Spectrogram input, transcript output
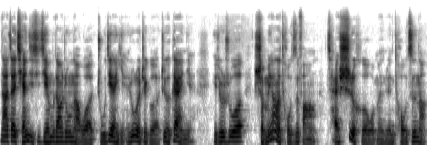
那在前几期节目当中呢，我逐渐引入了这个这个概念，也就是说，什么样的投资房才适合我们人投资呢？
